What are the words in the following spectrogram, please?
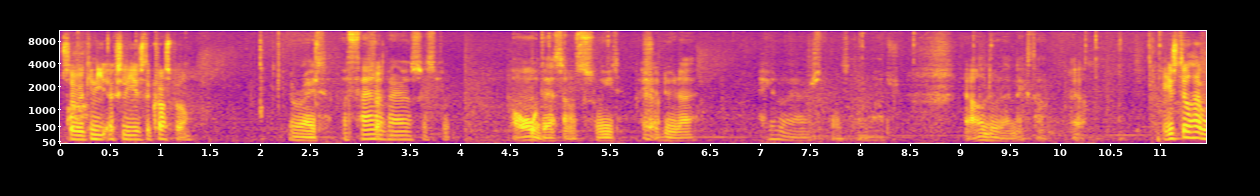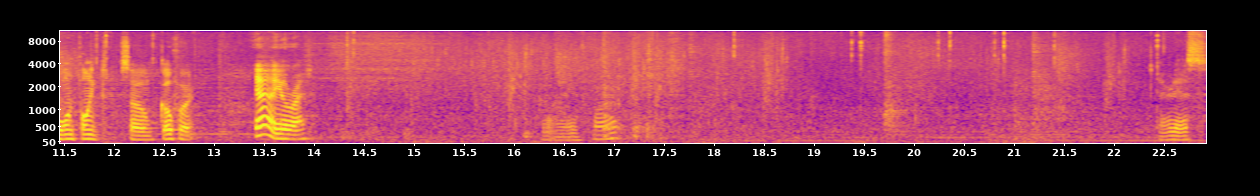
so we can actually use the crossbow. You're right. A fan of arrows. just- Oh, that sounds sweet. I Yeah. should do that. Halo arrows fall so much. Yeah, I'll do that next time. Yeah. You still have one point, so go for it. Yeah, you're right. Wait for it. There it is.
